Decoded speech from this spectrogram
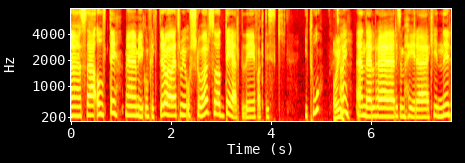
Uh, så det er alltid med mye konflikter, og jeg tror i Oslo i år så delte de faktisk i to. Oi. En del liksom, høyre kvinner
